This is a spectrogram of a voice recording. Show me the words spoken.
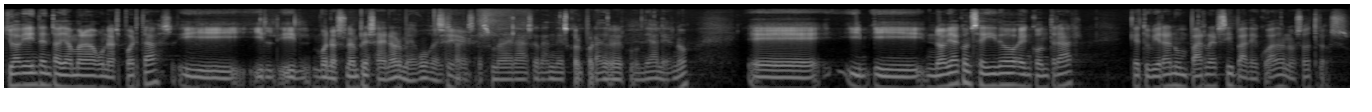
yo había intentado llamar a algunas puertas y, bueno, es una empresa enorme Google, es una de las grandes corporaciones mundiales, ¿no? Eh, y, no había conseguido encontrar que tuvieran un partnership adecuado a nosotros.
